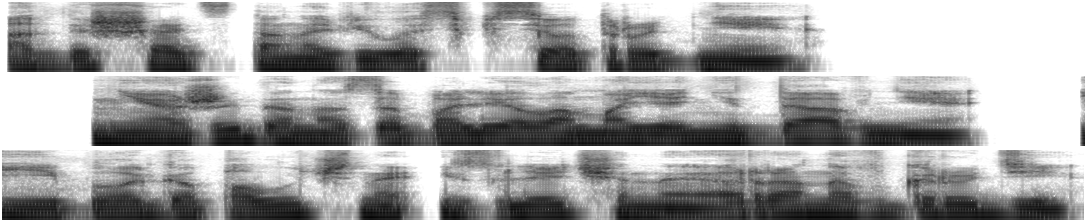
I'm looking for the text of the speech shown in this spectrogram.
а дышать становилось все труднее. Неожиданно заболела моя недавняя и благополучно излеченная рана в груди.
